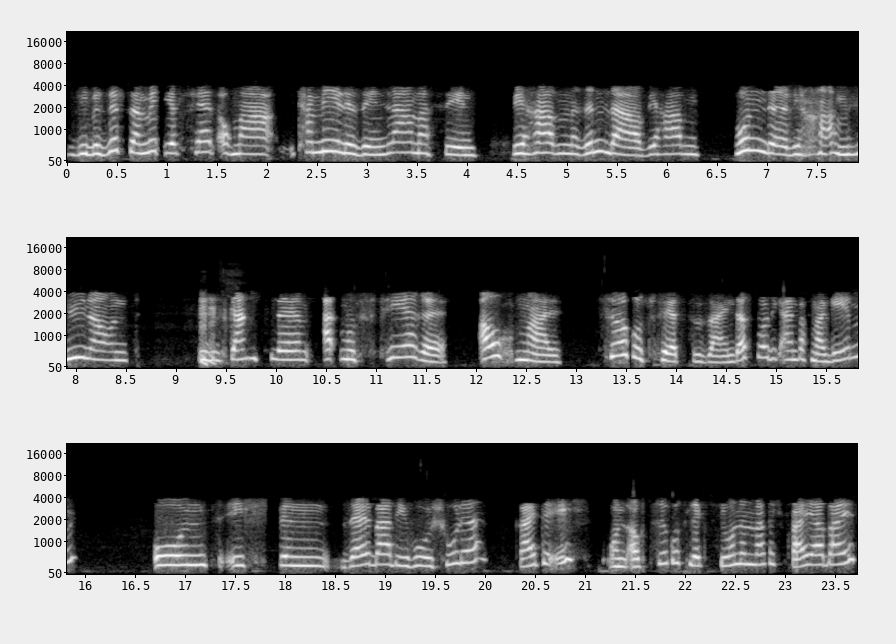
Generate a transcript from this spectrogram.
die Besitzer mit ihr Pferd auch mal Kamele sehen, Lamas sehen. Wir haben Rinder, wir haben Hunde, wir haben Hühner und dieses ganze Atmosphäre auch mal Zirkuspferd zu sein. Das wollte ich einfach mal geben. Und ich bin selber die hohe Schule, reite ich und auch Zirkuslektionen mache ich Freiarbeit.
